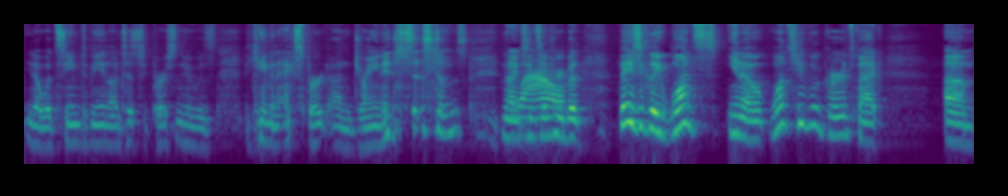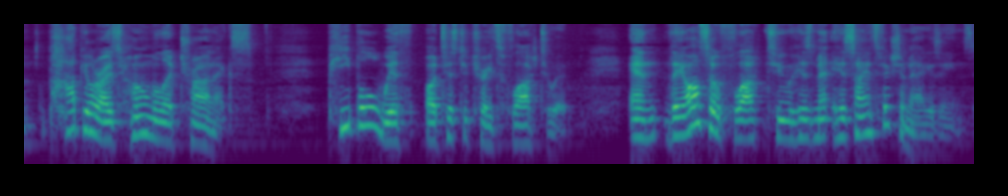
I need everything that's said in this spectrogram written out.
you know what seemed to be an autistic person who was became an expert on drainage systems in the 19th Wow. century. But basically, once you know, once Hugo Gernsback um, popularized home electronics, people with autistic traits flocked to it, and they also flocked to his ma- his science fiction magazines.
